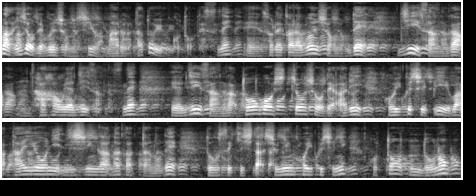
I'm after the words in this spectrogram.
まあ、以上で文章の C は丸だということですね。えそれから文章ので G さんが母親 G さんですね。え G さんが統合失調症であり保育士 P は対応に自信がなかったので同席した主任保育士にほとんどの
